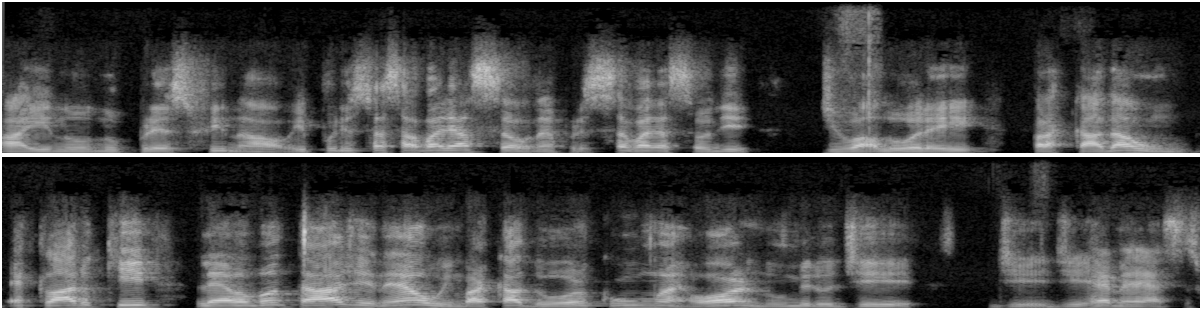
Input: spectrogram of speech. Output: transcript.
aí no, no, preço final. E por isso essa variação, né? Por isso essa variação de, de valor aí para cada um. É claro que leva vantagem né, o embarcador com um maior número de, de, de remessas,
